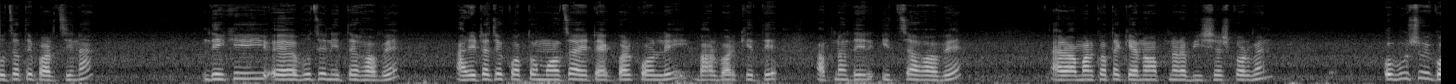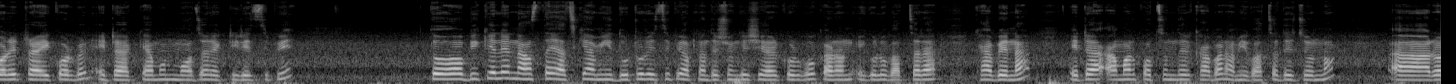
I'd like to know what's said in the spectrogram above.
বোঝাতে পারছি না, দেখেই বুঝে নিতে হবে। আর এটা যে কত মজা, এটা একবার করলেই বারবার খেতে আপনাদের ইচ্ছা হবে। আর আমার কথা কেন আপনারা বিশ্বাস করবেন? অবশ্যই ঘরে ট্রাই করবেন। এটা কেমন মজার একটি রেসিপি তো বিকেলের নাস্তায় আজকে আমি দুটো রেসিপি আপনাদের সঙ্গে শেয়ার করব, কারণ এগুলো বাচ্চারা খাবে না। এটা আমার পছন্দের খাবার, আমি বাচ্চাদের জন্য। আরও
